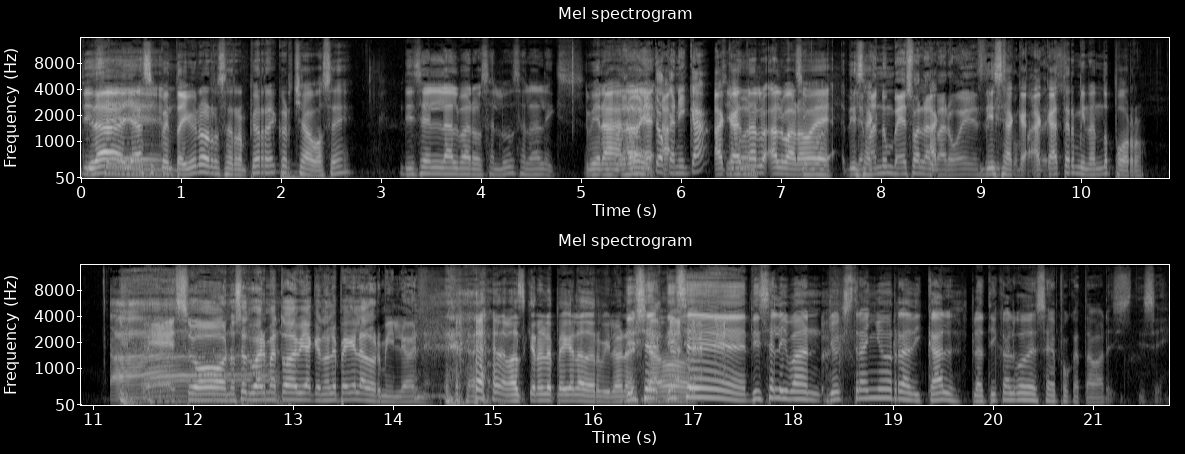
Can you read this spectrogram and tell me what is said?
Mira, ya 51 se rompió récord, chavos, ¿eh? Dice el Álvaro, saludos al Alex. Mira, Álvaro, eh, ¿Bonito, a- Canica? Acá Simón. anda Álvaro, eh, Le dice, mando un beso al Álvaro. eh, dice acá, terminando porro. Ah. Eso, no se duerme todavía, que no le pegue la dormilona. Nada más que no le pegue la dormilona. Dice, chavo. dice, dice el Iván, yo extraño Radical. Platica algo de esa época, Tavares. Dice.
